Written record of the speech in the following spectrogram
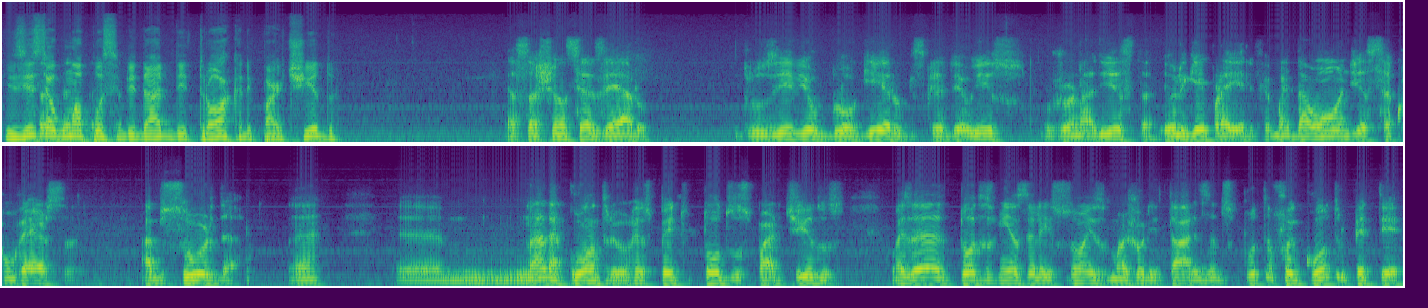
Existe alguma possibilidade de troca de partido? Essa chance é zero. Inclusive o blogueiro que escreveu isso, o jornalista, eu liguei para ele, falei, mas da onde essa conversa absurda, né? É, nada contra, eu respeito todos os partidos, mas é, todas as minhas eleições majoritárias, a disputa foi contra o PT.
